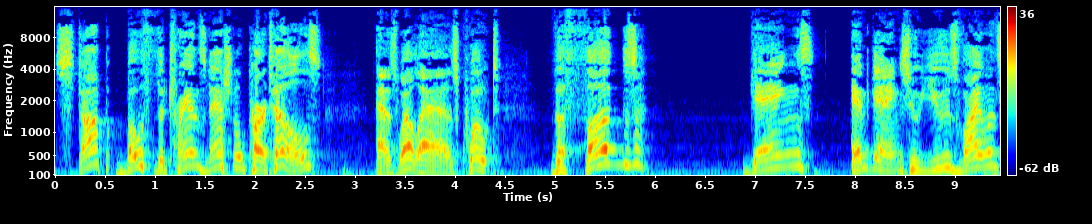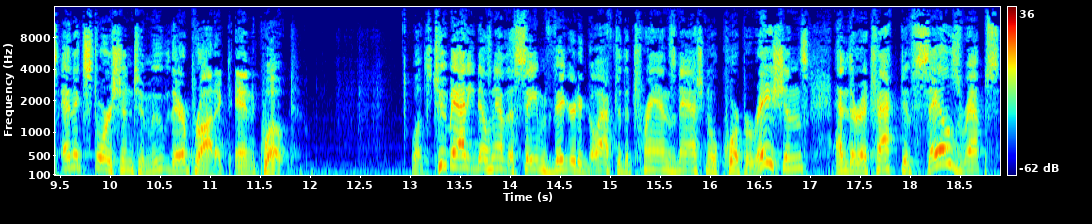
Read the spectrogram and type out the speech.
stop both the transnational cartels as well as, quote, the thugs, gangs, and gangs who use violence and extortion to move their product, end quote. Well, it's too bad he doesn't have the same vigor to go after the transnational corporations and their attractive sales reps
